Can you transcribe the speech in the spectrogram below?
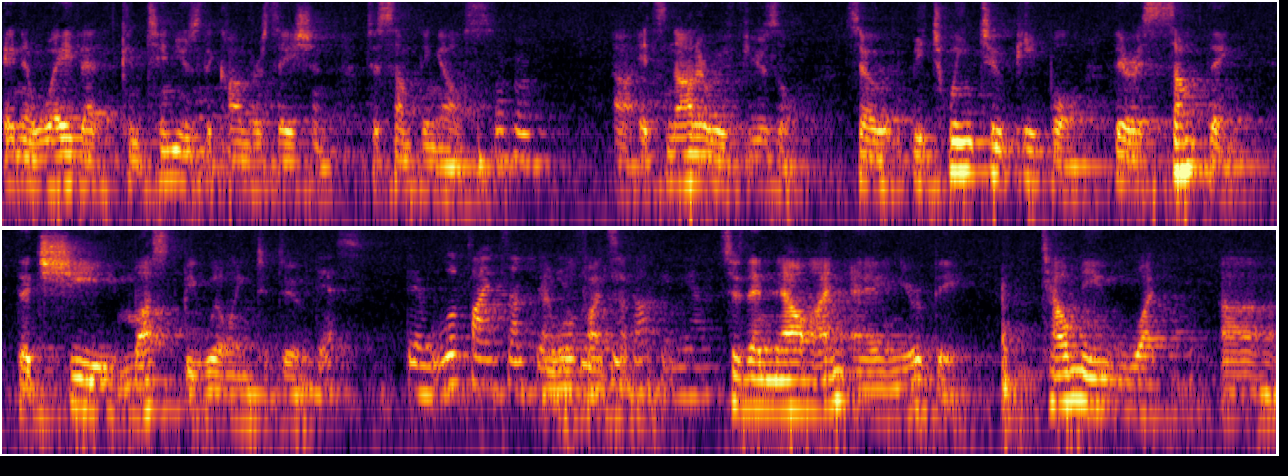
in a way that continues the conversation to something else. Mhm. Uh, it's not a refusal. So between two people, there is something that she must be willing to do. Yes. Then we'll find something And we'll find keep something. talking, yeah. So then now I'm A and you're B. Tell me what uh,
